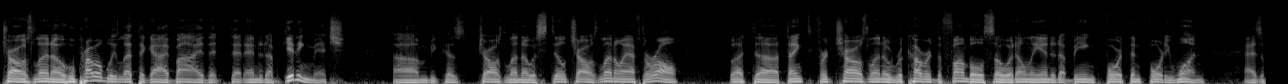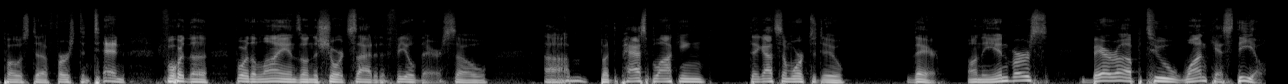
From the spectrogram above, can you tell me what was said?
Charles Leno, who probably let the guy by that that ended up getting Mitch, um, because Charles Leno is still Charles Leno after all. But uh, thanks for Charles Leno recovered the fumble, so it only ended up being fourth and forty-one as opposed to first and ten for the for the Lions on the short side of the field there. So, um, but the pass blocking, they got some work to do there. On the inverse, bear up to Juan Castillo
